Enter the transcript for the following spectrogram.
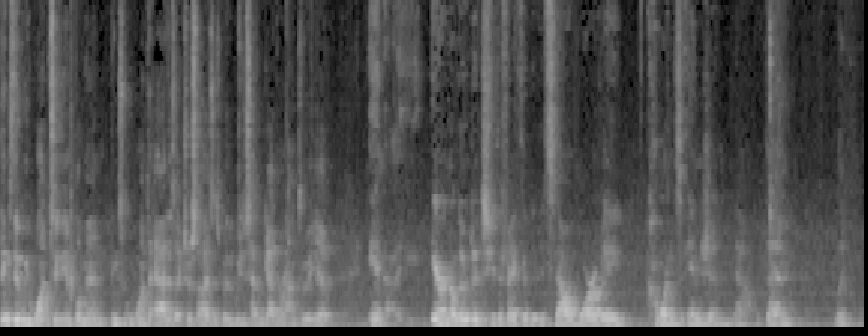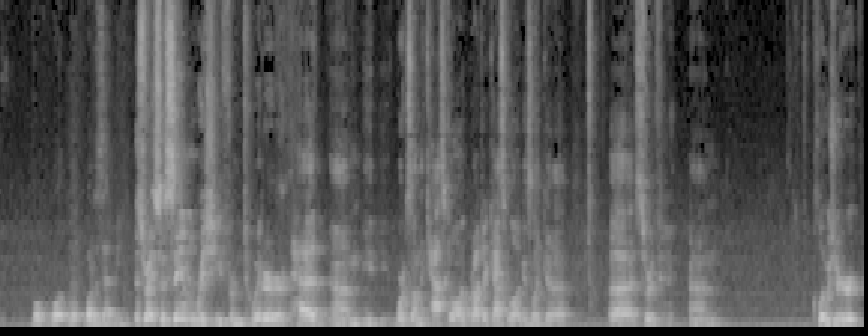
things that we want to implement, things we want to add as exercises, but we just haven't gotten around to it yet. And uh, Aaron alluded to the fact that it's now more of a koans engine now than like what what what, does that mean? That's right. So Sam Ritchie from Twitter had um, he he works on the Cascalog project. Cascalog is like a, a sort of um, Clojure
